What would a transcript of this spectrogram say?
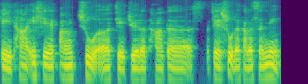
给他一些帮助而解决了他的。结束了他的生命，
